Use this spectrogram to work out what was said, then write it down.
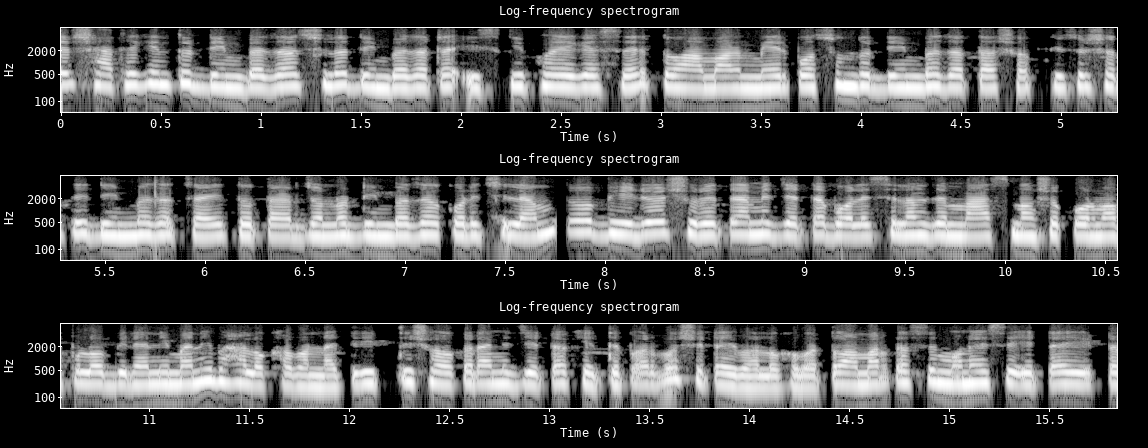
এর সাথে কিন্তু ডিম ভাজা ছিল, ডিম ভাজাটা স্কিপ হয়ে গেছে। তো আমার মেয়ের পছন্দ ডিম ভাজা, তার সবকিছুর সাথে ডিম ভাজা চাই, তো তার জন্য ডিম ভাজা করেছিলাম। তো ভিডিওর শুরুতে আমি যেটা বলেছিলাম যে মাছ, মাংস, কোরমা, পোলাও, বিরিয়ানি মানে ভালো খাবার না, তৃপ্তি সহকারে আমি যেটা খেতে পারব সেটাই ভালো খাবার। তো আমার কাছে মনে হয়েছে এটাই একটা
